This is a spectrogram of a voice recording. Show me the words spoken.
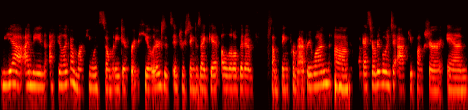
Yeah, I mean, I feel like I'm working with so many different healers. It's interesting because I get a little bit of something from everyone. Mm-hmm. Um, like I started going to acupuncture, and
